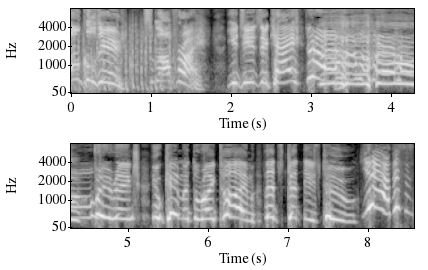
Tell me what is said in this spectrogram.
Uncle Dude! Small Fry! You dudes okay? Free range, you came at the right time. Let's get these two. Yeah, this is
